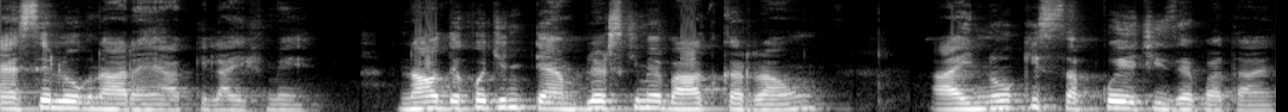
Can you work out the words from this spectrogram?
ऐसे लोग ना रहें आपकी लाइफ में। नाउ देखो, जिन टैंपलेट्स की मैं बात कर रहा हूँ आई नो कि सबको ये चीज़ें पता है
